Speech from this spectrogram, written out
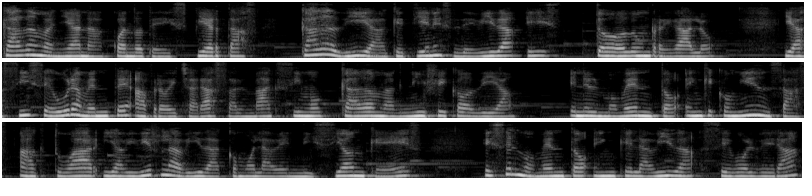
cada mañana cuando te despiertas, cada día que tienes de vida es todo un regalo y así seguramente aprovecharás al máximo cada magnífico día. En el momento en que comienzas a actuar y a vivir la vida como la bendición que es, es el momento en que la vida se volverá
